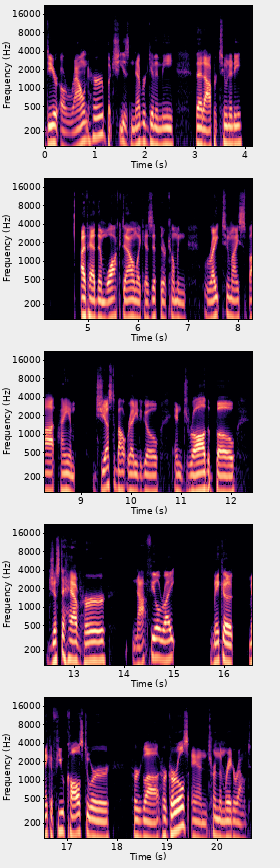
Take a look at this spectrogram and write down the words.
deer around her, but she has never given me that opportunity. I've had them walk down like as if they're coming right to my spot. I am just about ready to go and draw the bow just to have her not feel right, make a make a few calls to her her uh, her girls and turn them right around.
